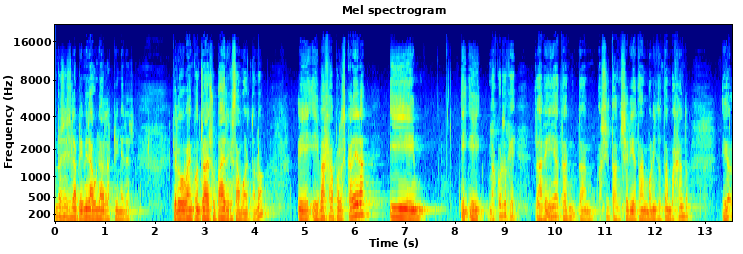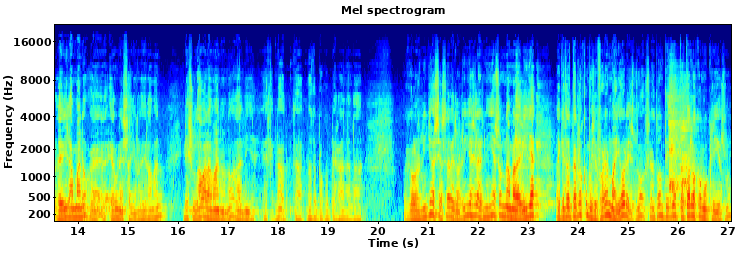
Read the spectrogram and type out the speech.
no sé si la primera o una de las primeras, que luego va a encontrar a su padre que está muerto, ¿no? Y, baja por la escalera Y, y, me acuerdo que la veía tan, tan, así, tan seria, tan bonita, tan bajando. Y yo le di la mano, eh, era un ensayo, le di la mano, le sudaba la mano ¿no? a la niña. Y dije, no, no, te preocupes, Ana, nada. Porque con los niños, ya sabes, los niños y las niñas son una maravilla, hay que tratarlos como si fueran mayores, ¿no? O sea, tontería tratarlos como críos, ¿no?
